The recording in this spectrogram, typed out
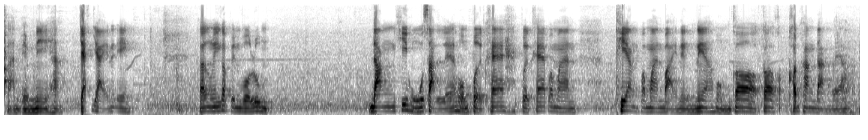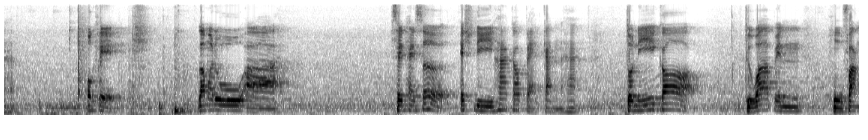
63 m นี่ฮะแจ็คใหญ่นั่นเอง แล้วตรงนี้ก็เป็นโวลูมดังขี้หูสั่นเลยนะผมเปิดแค่เปิดแค่ประมาณเที่ยงประมาณบ่ายหนึ่งเนี่ยผมก็ก็ค่อนข้างดังแล้วนะฮะโอเค เรามาดูอ่า Sennheiser HD 598 กันนะฮะ ตัวนี้ก็ถือว่าเป็นหูฟัง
